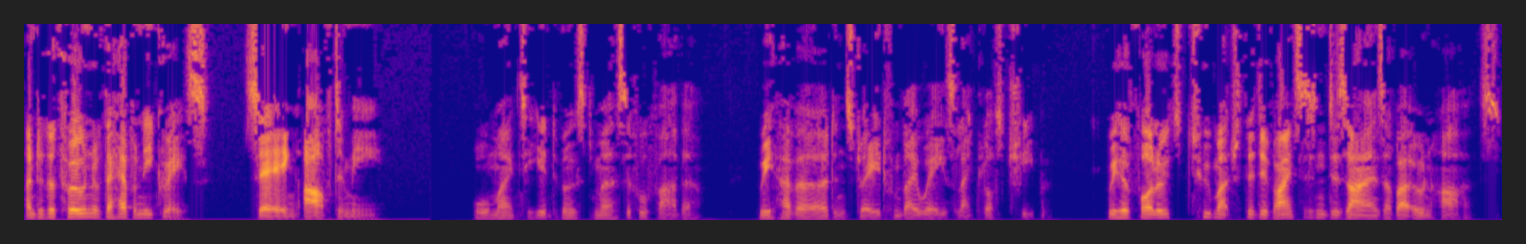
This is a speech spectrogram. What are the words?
unto the throne of the heavenly grace, saying after me, Almighty and most merciful Father, we have erred and strayed from thy ways like lost sheep. We have followed too much the devices and desires of our own hearts.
